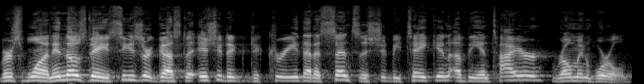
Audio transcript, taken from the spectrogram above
Verse 1 In those days, Caesar Augustus issued a decree that a census should be taken of the entire Roman world.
